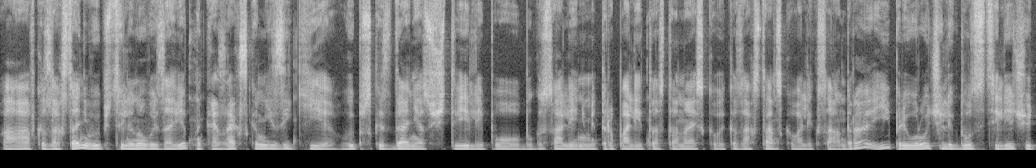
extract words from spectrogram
А в Казахстане выпустили Новый Завет на казахском языке. Выпуск издания осуществили по благословению митрополита Астанайского и казахстанского Александра и приурочили к 20-летию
